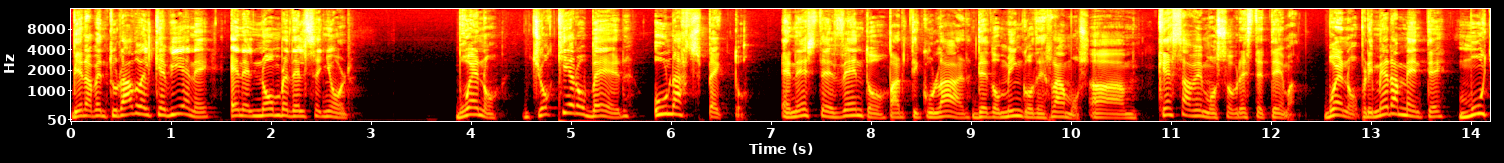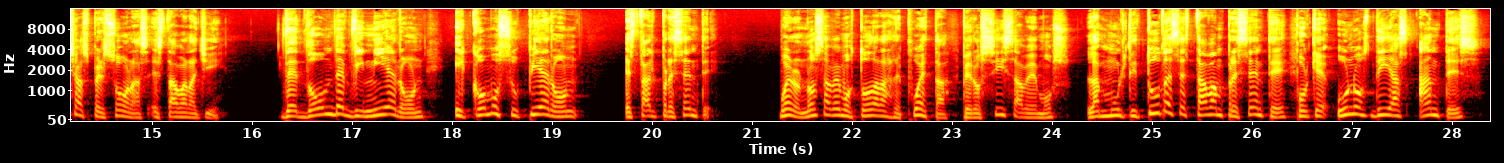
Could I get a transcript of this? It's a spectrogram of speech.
bienaventurado el que viene en el nombre del Señor. Bueno, yo quiero ver un aspecto en este evento particular de Domingo de Ramos. ¿Qué sabemos sobre este tema? Bueno, primeramente, muchas personas estaban allí. ¿De dónde vinieron y cómo supieron estar presente? Bueno, no sabemos todas las respuestas, pero sí sabemos. Las multitudes estaban presentes porque unos días antes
